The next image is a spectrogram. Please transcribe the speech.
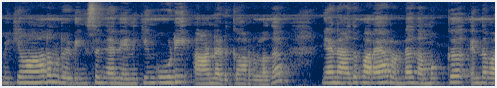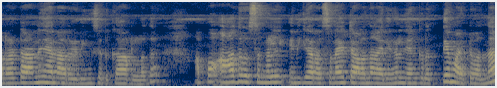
മിക്കവാറും റീഡിങ്സ് ഞാൻ എനിക്കും കൂടി ആണ് എടുക്കാറുള്ളത്. ഞാൻ അത് പറയാറുണ്ട്. നമുക്ക് എന്ന് പറഞ്ഞിട്ടാണ് ഞാൻ ആ റീഡിങ്സ് എടുക്കാറുള്ളത്. അപ്പോൾ ആ ദിവസങ്ങളിൽ എനിക്ക് റെസണേറ്റ് ആവുന്ന കാര്യങ്ങൾ ഞാൻ കൃത്യമായിട്ട് വന്ന്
